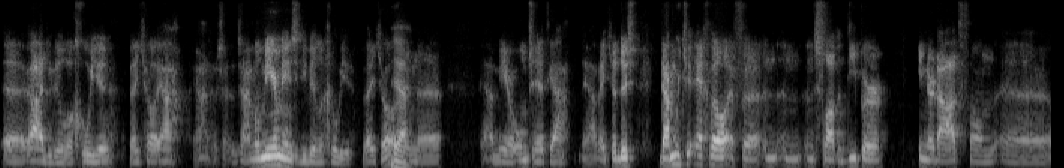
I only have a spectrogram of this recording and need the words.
uh, ja, die wil wel groeien. Weet je wel, ja, ja, er zijn wel meer mensen die willen groeien. Weet je wel. Ja. En, uh, ja, meer omzet, ja, ja, weet je. Dus daar moet je echt wel even een, een, een slag dieper, inderdaad, van uh,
